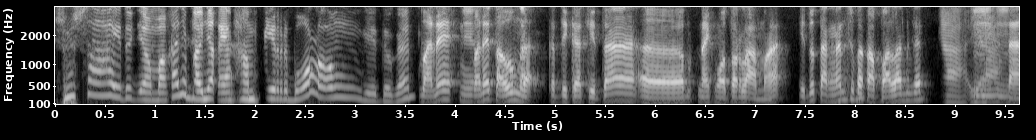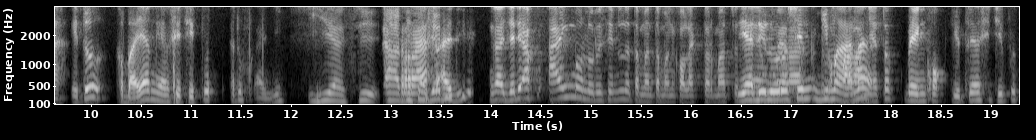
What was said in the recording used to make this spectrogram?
susah itu, ya makanya banyak yang hampir bolong gitu kan. Mana Iya. mana tahu nggak ketika kita eh, naik motor lama itu tangan suka kapalan kan? Ya, iya, Hmm. Nah itu kebayang yang si Ciput, aduh anjing iya sih. Nah, keras jadi anjing, Nggak, jadi aku Aing mau lurusin dulu teman-teman kolektor maksudnya. ya yang dilurusin merah gimana? Tuh Bengkok gitu ya si Ciput.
